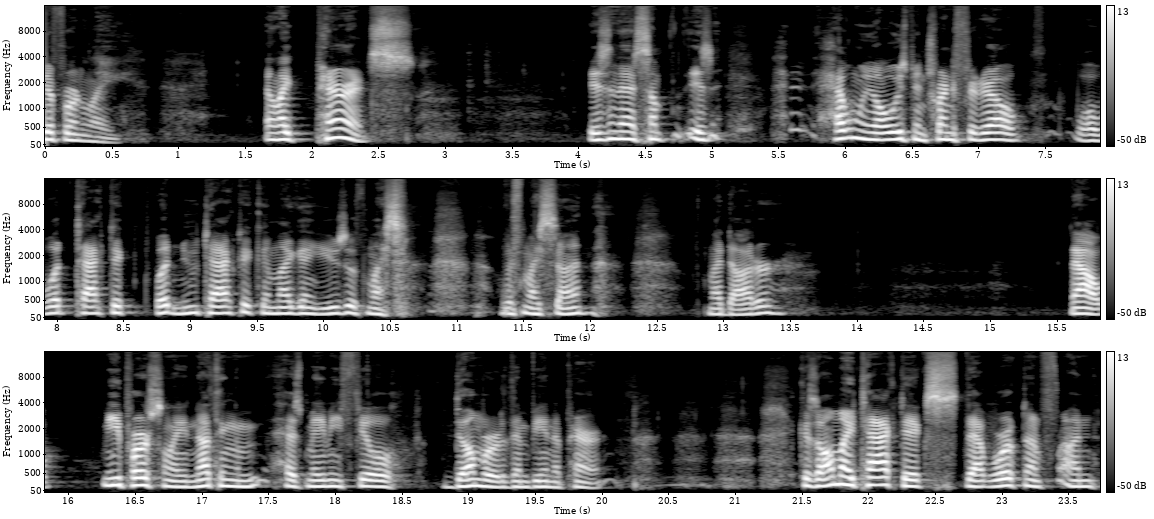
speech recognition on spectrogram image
differently. And like parents, isn't that something? Is, haven't we always been trying to figure out, well, what tactic, what new tactic am I going to use with my, with my son, with my daughter? Now, me personally, nothing has made me feel dumber than being a parent. Because all my tactics that worked on, on,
